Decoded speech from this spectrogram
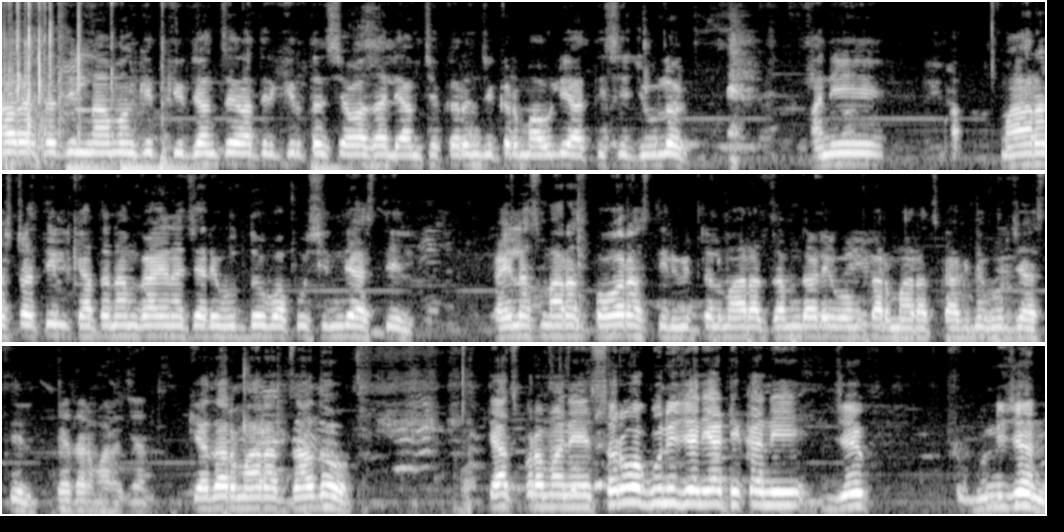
महाराष्ट्रातील नामांकित की ज्यांचे रात्री कीर्तन सेवा झाली आमचे करंजीकर माऊली अतिशय जिवलग आणि महाराष्ट्रातील ख्यातनाम गायनाचार्य उद्धव बापू शिंदे असतील कैलास महाराज पवार असतील विठ्ठल महाराज जमदाडे ओंकार महाराज कागदी गुरुजी असतील केदार महाराज केदार महाराज जाधव त्याचप्रमाणे सर्व गुणीजन या ठिकाणी जे गुणीजन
